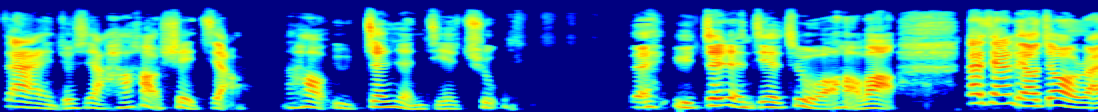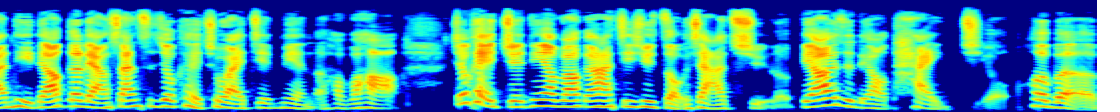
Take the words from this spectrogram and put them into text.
再来就是要好好睡觉，然后与真人接触。对，与真人接触哦，好不好？大家聊交友软体，聊个两三次就可以出来见面了，好不好？就可以决定要不要跟他继续走下去了，不要一直聊太久，会不会？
